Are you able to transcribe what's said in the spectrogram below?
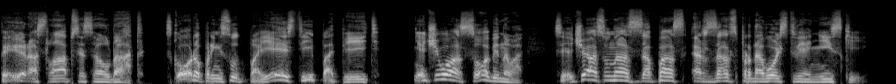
Ты расслабься, солдат. Скоро принесут поесть и попить. Ничего особенного. Сейчас у нас запас эрзац продовольствия низкий.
